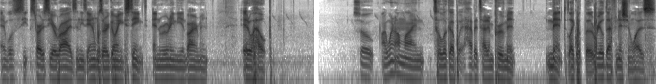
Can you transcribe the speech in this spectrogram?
and we'll see, start to see a rise in these animals that are going extinct and ruining the environment, it'll help. So I went online to look up what habitat improvement meant, like what the real definition was,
